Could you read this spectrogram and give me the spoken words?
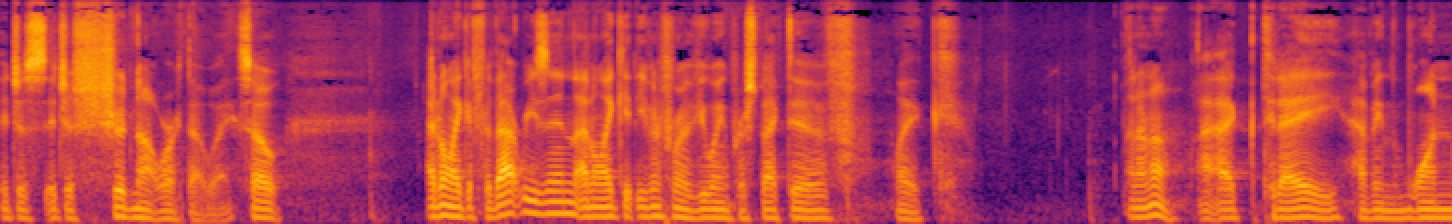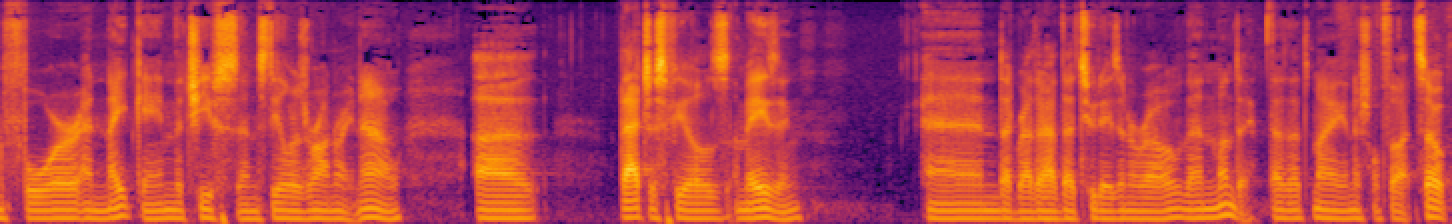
It just it just should not work that way. So I don't like it for that reason. I don't like it even from a viewing perspective. Like I don't know. I, I, today having one four and night game, the Chiefs and Steelers are on right now. Uh, that just feels amazing, and I'd rather have that two days in a row than Monday. That, that's my initial thought. So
